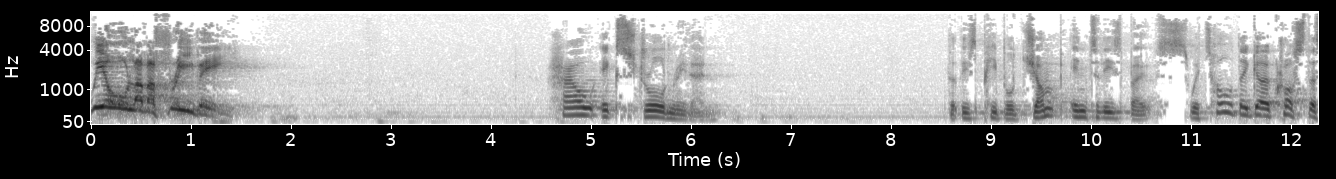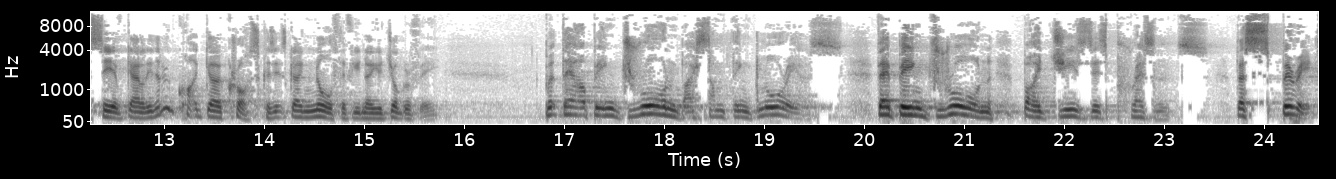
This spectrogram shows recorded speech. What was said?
We all love a freebie. How extraordinary then that these people jump into these boats. We're told they go across the Sea of Galilee. They don't quite go across because it's going north if you know your geography. But they are being drawn by something glorious. They're being drawn by Jesus' presence, the Spirit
